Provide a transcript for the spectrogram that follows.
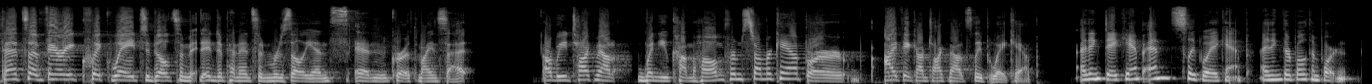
That's a very quick way to build some independence and resilience and growth mindset. Are we talking about when you come home from summer camp or I think I'm talking about sleepaway camp? I think day camp and sleepaway camp. I think they're both important.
